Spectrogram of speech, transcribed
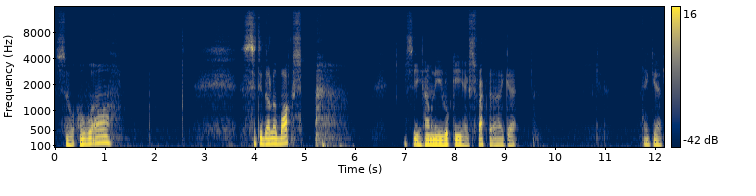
So overall, City Dollar box. Let's see how many rookie X Factor I get. I get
